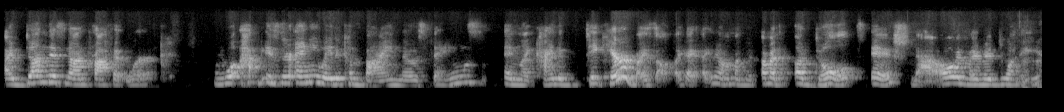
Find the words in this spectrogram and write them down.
I've done this nonprofit work. What, is there any way to combine those things and like kind of take care of myself. Like I, you know, I'm, a, I'm an adult-ish now in my mid 20s.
